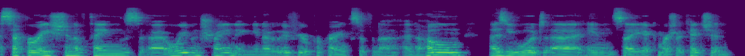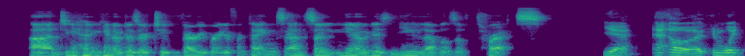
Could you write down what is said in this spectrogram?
separation of things uh, or even training you know if you're preparing stuff in a, in a home as you would uh, in say a commercial kitchen. And you know those are two very very different things. And so you know it is new levels of threats. Yeah. Oh uh, and what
